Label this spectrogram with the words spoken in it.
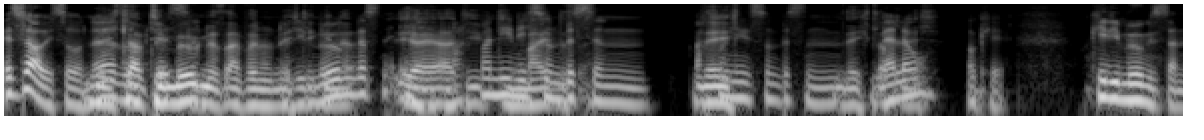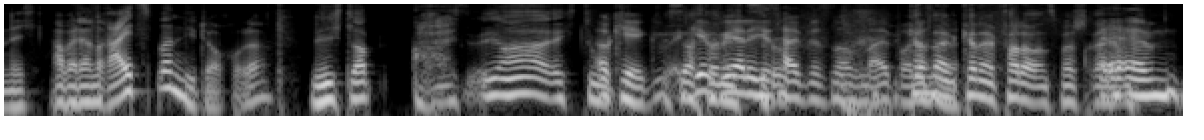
Ist, glaube ich, so, ne? ich So glaube, ein die mögen das einfach noch nicht. Die, Kinder. mögen das nicht. Ja, ja, macht die, man die, nicht so ein bisschen, macht Nee, man die nicht so ein bisschen nee, mellow? nicht. Okay. Okay, die mögen es dann nicht. Aber dann reizt man die doch, oder? Nee, ich glaube, ja, ich, du. Okay, gefährliches. Halbwissen auf dem Altbau. Kann dein, kann dein Vater uns mal schreiben? ähm,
